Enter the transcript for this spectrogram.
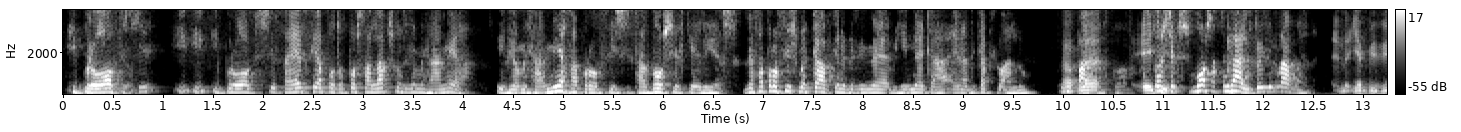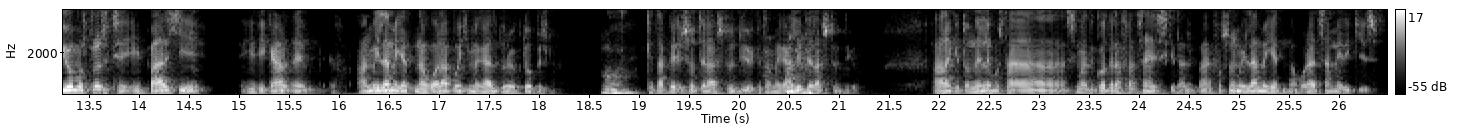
η, προώθηση, η, η, προώθηση θα έρθει από το πώς θα αλλάξουμε τη βιομηχανία. Η βιομηχανία θα προωθήσει, θα δώσει ευκαιρίες. Δεν θα προωθήσουμε κάποιον επειδή είναι γυναίκα έναντι κάποιου άλλου. Δεν Απλά υπάρχει αυτό. Έχει... Αυτός είναι σεξισμό από την άλλη. Το ίδιο πράγμα είναι. Ε, επειδή όμως πρόσεξε, υπάρχει. Ειδικά, ε, αν μιλάμε για την αγορά που έχει μεγαλύτερο εκτόπισμα mm. και τα περισσότερα στούντιο και τα μεγαλύτερα mm. στούντιο άρα και τον έλεγχο στα σημαντικότερα franchises κτλ. Εφόσον μιλάμε για την αγορά της Αμερικής.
